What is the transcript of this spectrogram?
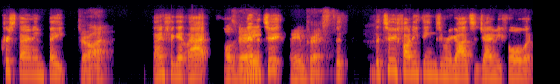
Chris Stone MP. That's right. Don't forget that. I was very, the two, very impressed. The, the two funny things in regards to Jamie Fallon,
